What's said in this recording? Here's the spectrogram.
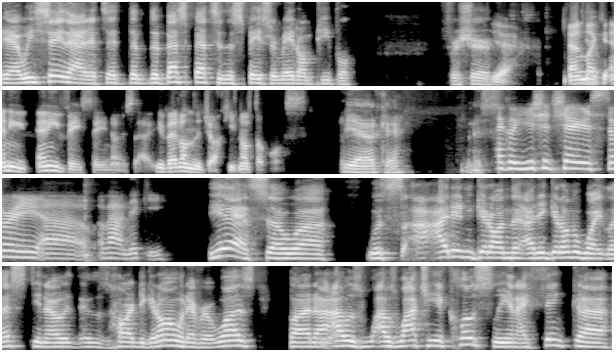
Yeah, we say that it's it, the the best bets in the space are made on people, for sure. Yeah. And Yeah. like any any VC knows that. You bet on the jockey, not the horse. Yeah. Okay. Nice. Michael, you should share your story uh, about Nikki. Yeah. So uh was I I didn't get on the I didn't get on the white list. You know, it, it was hard to get on, whatever it was. But uh, Yeah. I was I was watching it closely, and I think uh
